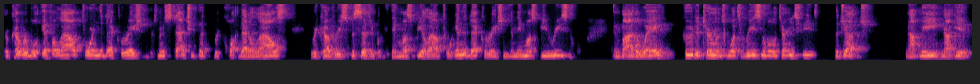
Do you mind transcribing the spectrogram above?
recoverable if allowed for in the declaration. There's no statute that requ- that allows recovery specifically. They must be allowed for in the declaration and they must be reasonable. And by the way, who determines what's reasonable attorney's fees? The judge, not me, not you.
